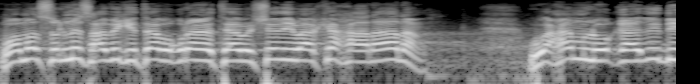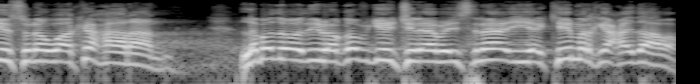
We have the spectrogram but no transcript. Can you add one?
wa masulmisxafi kitaabka qur'aana taabashadii baa ka xaaraana wa xamlu qaadidiisuna waa ka xaaraan labadoodiiba qofkii jiraabaysnaa iyo kii markaa xaydahaba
